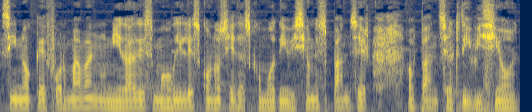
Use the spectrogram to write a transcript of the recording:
sino que formaban unidades móviles conocidas como divisiones Panzer o Panzerdivisión,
